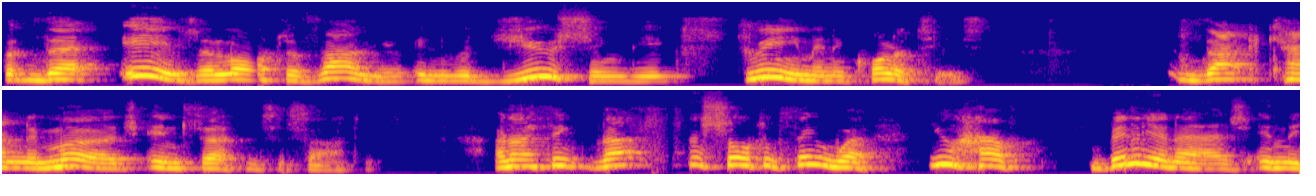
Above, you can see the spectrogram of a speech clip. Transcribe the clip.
But there is a lot of value in reducing the extreme inequalities that can emerge in certain societies. And I think that's the sort of thing where you have billionaires in the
